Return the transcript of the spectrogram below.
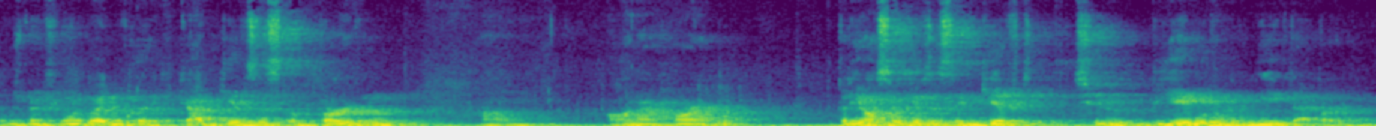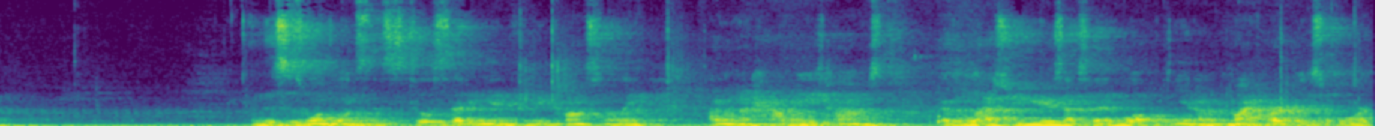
Benjamin, if you want to go ahead and click, God gives us a burden um, on our heart, but He also gives us a gift to be able to relieve that burden. And this is one of the ones that's still setting in for me constantly. I don't know how many times over the last few years I've said, well, you know, my heart is for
